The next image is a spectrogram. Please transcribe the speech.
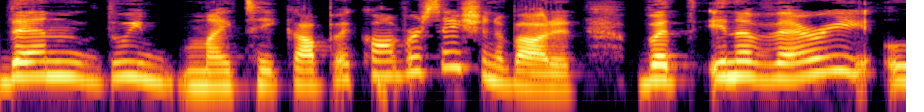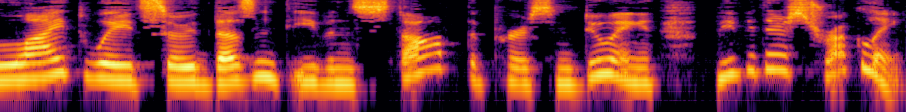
then we might take up a conversation about it. But in a very lightweight so it doesn't even stop the person doing it. Maybe they're struggling.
